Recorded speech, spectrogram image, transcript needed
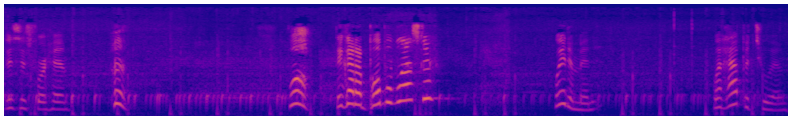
this is for him. Huh. Whoa, they got a bubble blaster? Wait a minute. What happened to him?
